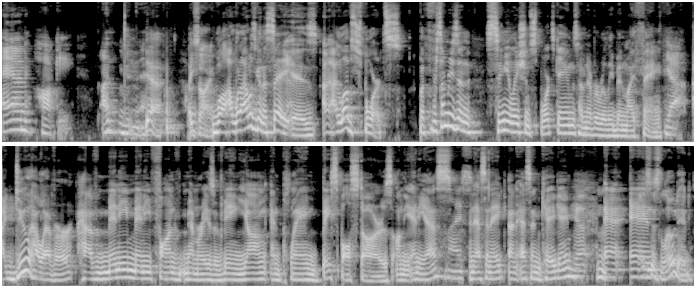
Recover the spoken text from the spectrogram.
and hockey. I, Yeah. I'm sorry. Well, what I was going to say is I, I love sports, but for some reason, simulation sports games have never really been my thing. Yeah. I do, however, have many, many fond memories of being young and playing Baseball Stars on the NES, Nice. an SNA, an SNK game. Yeah. Hmm. And, and This is loaded.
